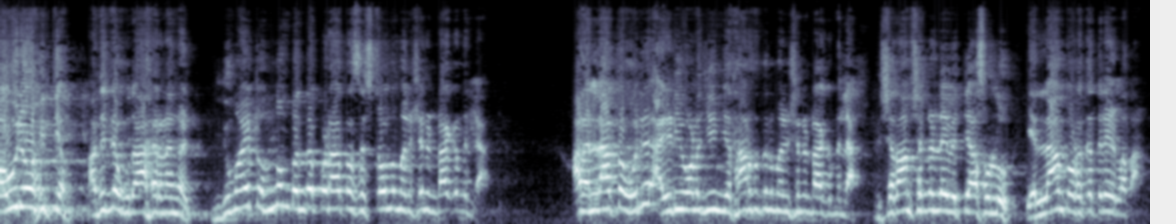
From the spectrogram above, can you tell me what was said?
പൗരോഹിത്യം അതിന്റെ ഉദാഹരണങ്ങൾ. ഇതുമായിട്ടൊന്നും ബന്ധപ്പെടാത്ത സിസ്റ്റം ഒന്നും മനുഷ്യൻ ഉണ്ടാക്കുന്നില്ല. അതല്ലാത്ത ഒരു ഐഡിയോളജിയും യഥാർത്ഥത്തിൽ മനുഷ്യൻ ഉണ്ടാക്കുന്നില്ല. വിശദാംശങ്ങളിലെ വ്യത്യാസമുള്ളൂ. എല്ലാം തുടക്കത്തിലേ ഉള്ളതാണ്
